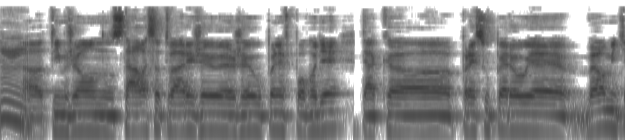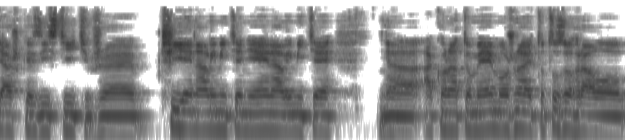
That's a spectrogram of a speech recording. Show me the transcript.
Hmm. Uh, tým, že on stále sa tvári, že, že je úplne v pohode, tak uh, pre superov je veľmi ťažké zistiť, že či je na limite, nie je na limite ako na tom je. Možno aj toto zohralo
